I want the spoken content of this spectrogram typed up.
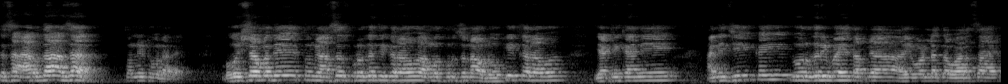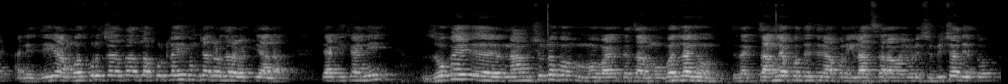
त्याचा अर्धा आजार तो नीट होणार आहे. भविष्यामध्ये तुम्ही असंच प्रगती करावं अहमदपूरचं नाव लौकिक करावं. या ठिकाणी आणि जी काही गोरगरीब आहेत आपल्या आईवडिलाचा वारसा आहे आणि जी अहमदपूर शहरातला कुठलाही तुमच्याकडे जर व्यक्ती आला त्या ठिकाणी जो काही अं, नामशुल्क मोबाईल त्याचा मोबदला घेऊन त्याचा एक चांगल्या पद्धतीने आपण इलाज करावा एवढी शुभेच्छा देतो.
